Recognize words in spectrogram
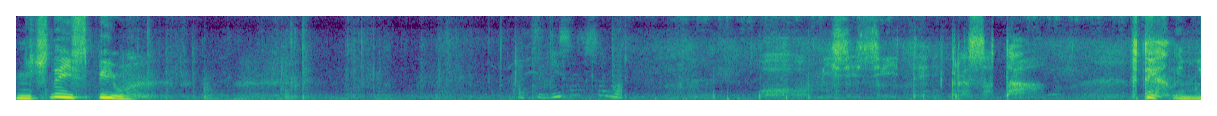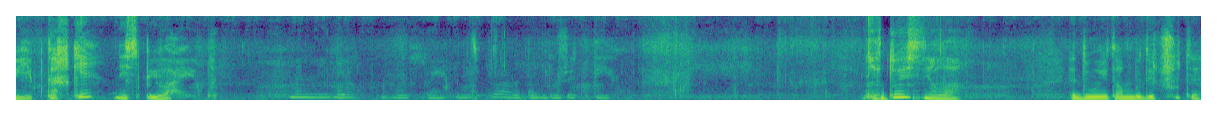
Нічний спів. А це дійсно сова? О, місяць світи, красота. Втихли мої пташки, не співають. У мене є голосу, не співала, там дуже тихо. Я той зняла. Я думаю, там буде чути.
